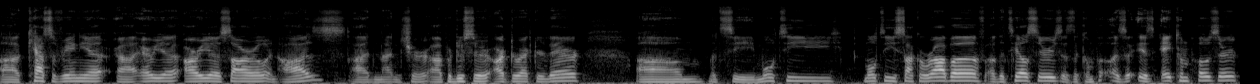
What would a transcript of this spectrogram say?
uh, Castlevania uh, area Aria Sorrow and Oz. I'm not sure. Producer, art director there. Um, let's see, Motoi Motoi Sakuraba of the Tale series is the comp- is a composer,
